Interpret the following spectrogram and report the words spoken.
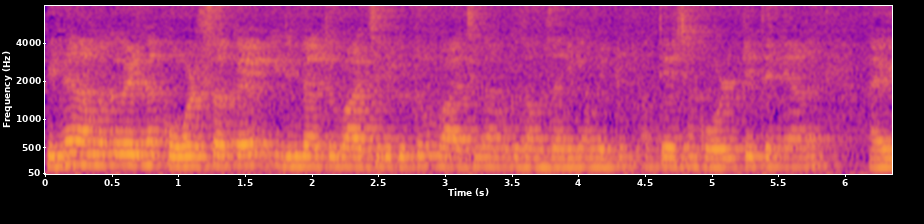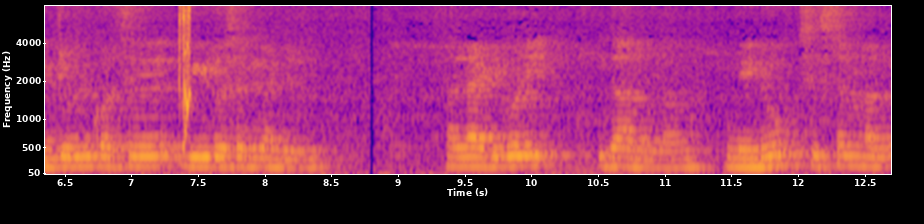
പിന്നെ നമുക്ക് വരുന്ന കോൾസൊക്കെ ഇതിന്റെ അകത്ത് വാച്ചിൽ കിട്ടും. വാച്ചിൽ നമുക്ക് സംസാരിക്കാൻ പറ്റും. അത്യാവശ്യം ക്വാളിറ്റി തന്നെയാണ്. യൂട്യൂബിൽ കുറച്ച് വീഡിയോസൊക്കെ കണ്ടിരുന്നു നല്ല അടിപൊളി ഇതാണെന്നുള്ളതാണ് മെനു സിസ്റ്റം നല്ല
